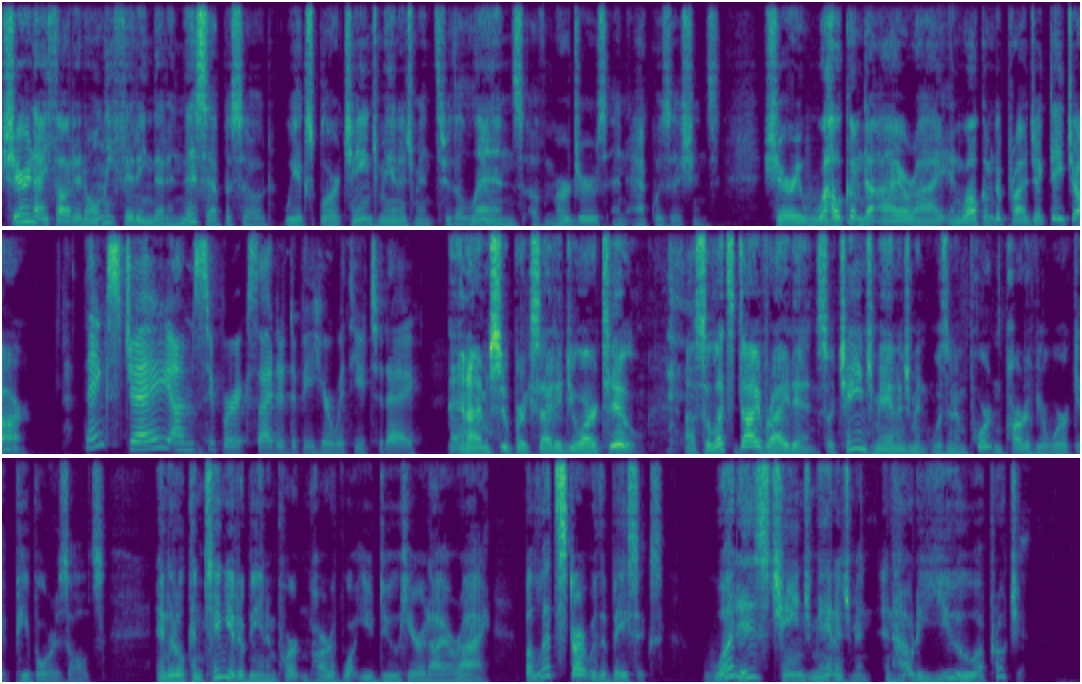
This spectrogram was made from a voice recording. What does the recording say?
Sheri and I thought it only fitting that in this episode, we explore change management through the lens of mergers and acquisitions. Sheri, welcome to IRI and welcome to Project HR. Thanks, Jay. I'm super excited to be here with you today. And I'm super excited you are too. Uh, so let's dive right in. So, change management was an important part of your work at People Results, and it'll continue to be an important part of what you do here at IRI. But let's start with the basics. What is change management and how do you approach it?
